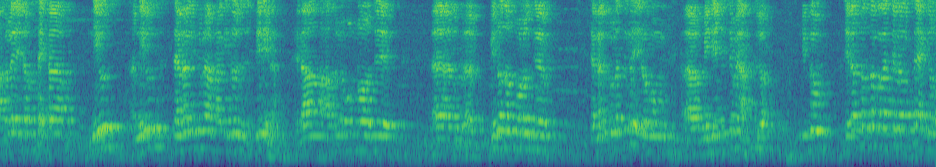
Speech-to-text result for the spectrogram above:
আসলে এটা হচ্ছে একটা নিউজ নিউজ চ্যানেল হিসেবে আমরা কিন্তু চিনি না। এটা আসলে অন্য যে বিনোদনমূলক যে চ্যানেলগুলো ছিল, এরকম মিডিয়া হিসেবে আসছিল। কিন্তু যেটা সত্য কথা সেটা হচ্ছে একজন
